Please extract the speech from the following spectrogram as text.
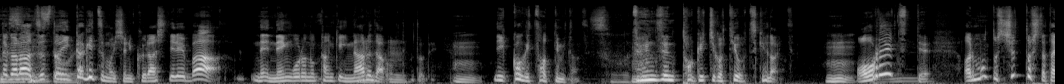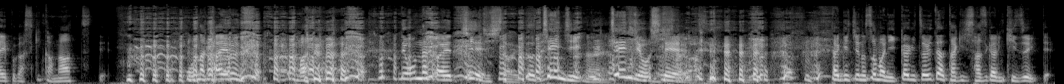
だから、ずっと1ヶ月も一緒に暮らしてれば、ね、年頃の関係になるだろうってことで。うん。で、1ヶ月経ってみたんです。全然竹内が手をつけないんです。うん。あれ？っつって、あれもっとシュッとしたタイプが好きかな？っつって。女変えるんですよ。ま あで、女変えて、チェンジしたわけですチェンジ、チェンジをして、竹内のそばに1ヶ月置いたら竹内さすがに気づいて、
